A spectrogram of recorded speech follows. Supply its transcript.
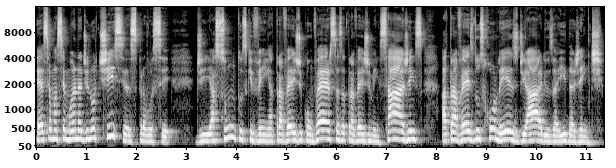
Essa é uma semana de notícias para você de assuntos que vêm através de conversas, através de mensagens, através dos rolês diários aí da gente.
